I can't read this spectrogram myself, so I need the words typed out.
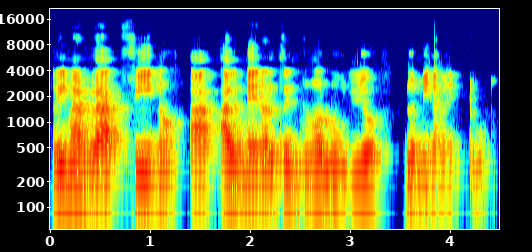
rimarrà fino a almeno al 31 luglio 2021.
